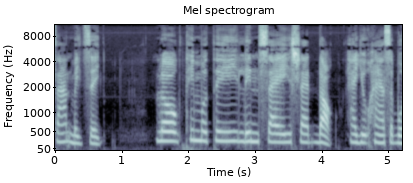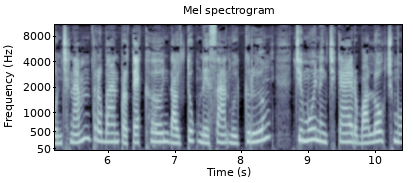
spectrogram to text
សាទមេហ្សិក លោក Timothy Lindsay Shaddock អាយុ54ឆ្នាំត្រូវបានប្រទះឃើញដោយទូកនេសាទមួយគ្រឿងជាមួយនឹងឆ្កែរបស់លោកឈ្មោះ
